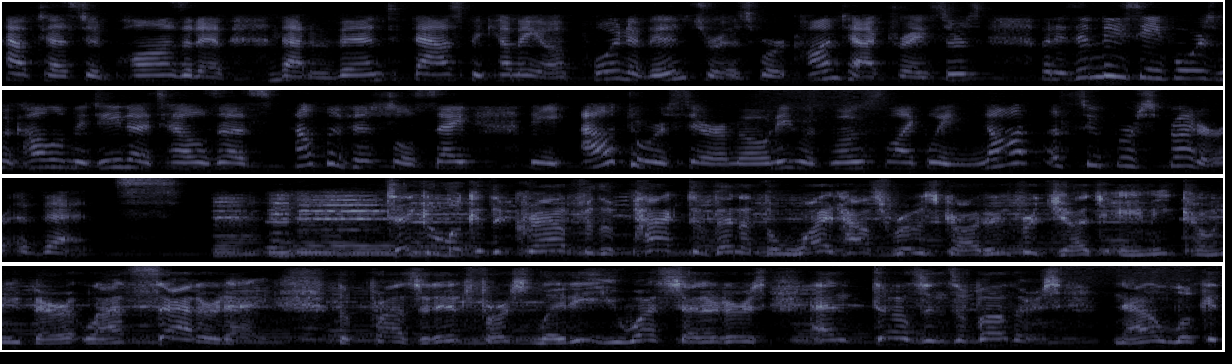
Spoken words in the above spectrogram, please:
have tested positive. That event fast becoming a point of interest for contact tracers. But as NBC4's Mekahlo Medina tells us, health officials say the outdoor ceremony was most likely not a super spreader event. Take a look at the crowd for the packed event at the White House Rose Garden for Judge Amy Coney Barrett last Saturday. The President, First Lady, U.S. Senators, and dozens of others. Now look at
